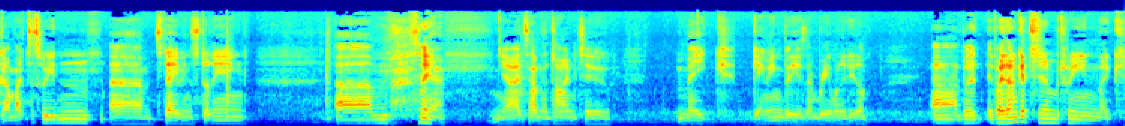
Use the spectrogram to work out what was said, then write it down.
gone back to Sweden. Um, today been studying. Um, so yeah, yeah, it's having the time to make gaming videos. I really want to do them. Uh, but if I don't get to them between like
